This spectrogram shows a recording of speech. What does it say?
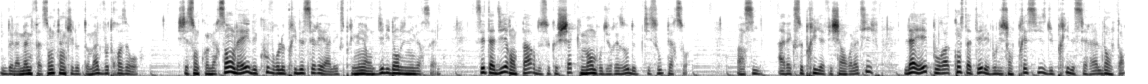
de la même façon qu'un kilo de tomate vaut 3 euros. Chez son commerçant, la haie découvre le prix des céréales exprimé en dividende universel, c'est-à-dire en part de ce que chaque membre du réseau de petits sous perçoit. Ainsi, avec ce prix affiché en relatif, l'AE pourra constater l'évolution précise du prix des céréales dans le temps,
